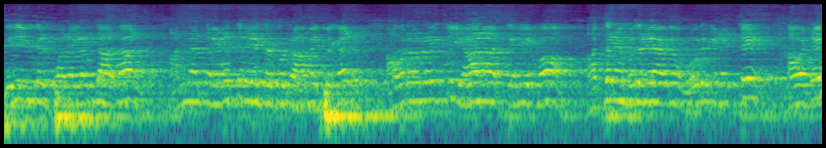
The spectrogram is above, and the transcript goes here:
பிரிவுகள் பல இருந்தால்தான் அந்தந்த இடத்தில் இருக்கக்கூடிய அமைப்புகள் அவரவர்களுக்கு யாரார் தெரியுமோ அத்தனை முதலியாக ஒருங்கிணைத்து அவற்றை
